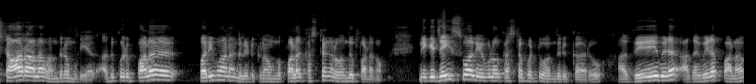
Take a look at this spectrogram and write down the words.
ஸ்டாரால வந்துட முடியாது. அதுக்கு ஒரு பல பரிமாணங்கள் எடுக்கணும் அவங்க பல கஷ்டங்கள் வந்து படணும். இன்னைக்கு ஜெய்ஸ்வால் எவ்வளோ கஷ்டப்பட்டு வந்திருக்காரோ அதே விட அதை விட பல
